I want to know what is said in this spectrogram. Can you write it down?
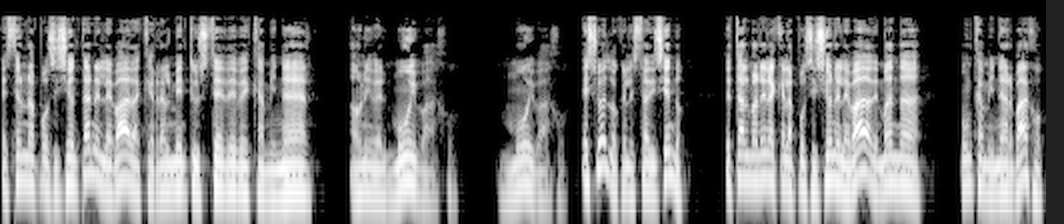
está en una posición tan elevada que realmente usted debe caminar a un nivel muy bajo, muy bajo. Eso es lo que le está diciendo. De tal manera que la posición elevada demanda un caminar bajo.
